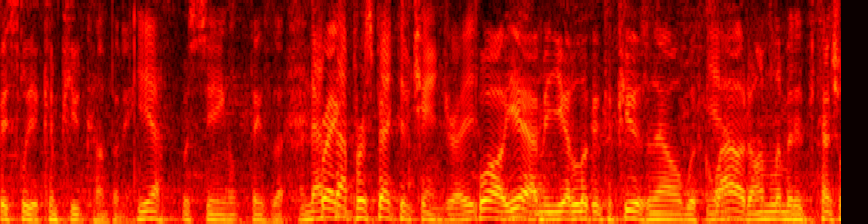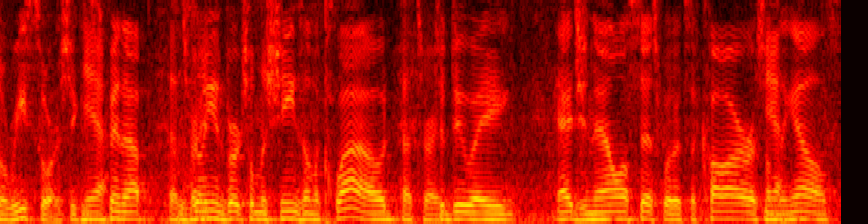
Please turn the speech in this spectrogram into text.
basically a compute company. Yeah. We're seeing things like that. And that's Greg, that perspective change, right? Well, yeah, I mean, you got to look at computers now with Yeah. cloud, unlimited potential resource. You can Yeah, spin up a zillion right. virtual machines on the cloud That's right. to do a edge analysis, whether it's a car or something Yeah. else.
